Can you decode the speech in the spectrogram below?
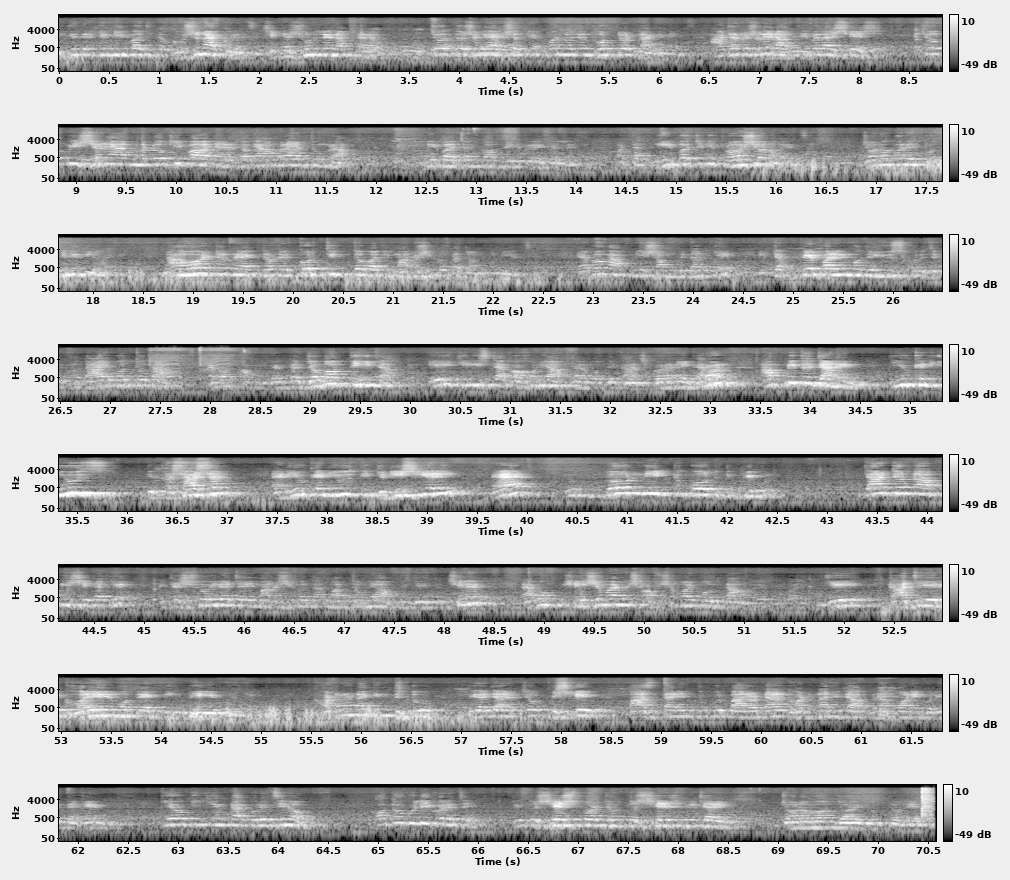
নিজেদেরকে নির্বাচিত ঘোষণা করেছে, সেটা শুনলেন আপনারা? চোদ্দ সনে একশো তিপ্পান্ন জন ভোট টোট লাগে নাই আঠারো সনে রাত্রিবেলায় শেষ। চব্বিশ সনে লোকই পাওয়া যায় না, তবে আমরা আর তোমরা নির্বাচন কমপ্লিট করে ফেললেন। অর্থাৎ নির্বাচনী প্রহসন হয়েছে, জনগণের প্রতিনিধি না হওয়ার জন্য এক ধরনের কর্তৃত্ববাদী মানসিকতা জন্ম নিয়েছে। এবং আপনি সংবিধানকে একটা পেপারের মধ্যে ইউজ করেছেন, কোনো দায়বদ্ধতা এবং একটা জবাবদিহিতা, এই জিনিসটা কখনোই আপনার মধ্যে কাজ করে নাই। কারণ আপনি তো জানেন ইউ ক্যান ইউজ দি প্রশাসন and you can use the judiciary and you don't need to go to the people. যার জন্য আপনি সেটাকে একটা স্বৈরাচারী মানসিকতার মাধ্যমে আপনি যেহেতু ছিলেন, এবং সেই সময় আমি সব সময় বলতাম যে কাজের ঘরের মতো একদিন ভেঙে পড়বে। ঘটনাটা কিন্তু দুই হাজার চব্বিশের পাঁচ তারিখ দুপুর বারোটার ঘটনা যদি আপনারা মনে করে দেখেন, কেউ কি চিন্তা করেছিল? কতগুলি করেছে? কিন্তু শেষ পর্যন্ত শেষ বিচারে জনগণ জয়যুক্ত হয়েছে।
